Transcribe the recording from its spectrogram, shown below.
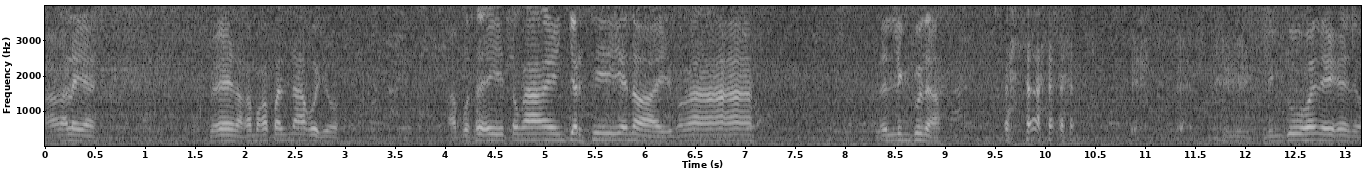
Nakakalayas. Eh, nakamakapal na ako yun. Tapos ay ito nga yung jersey, ano ay, mga linggo na. Lingguhan eh, ano.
